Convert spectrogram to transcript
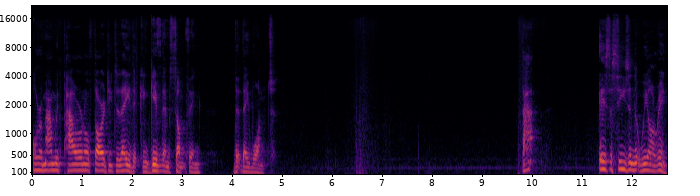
or a man with power and authority today that can give them something that they want. That is the season that we are in.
